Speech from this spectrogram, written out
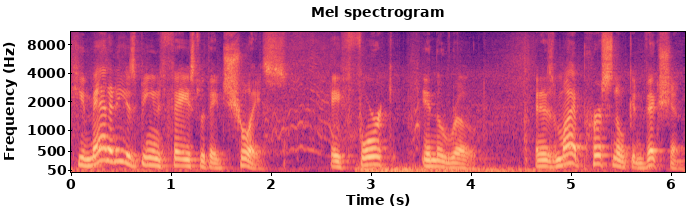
humanity is being faced with a choice, a fork in the road. And it is my personal conviction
